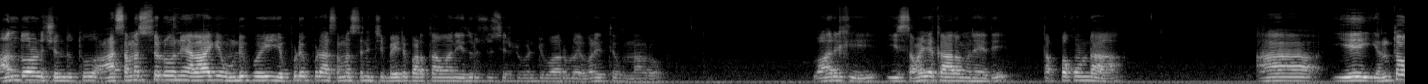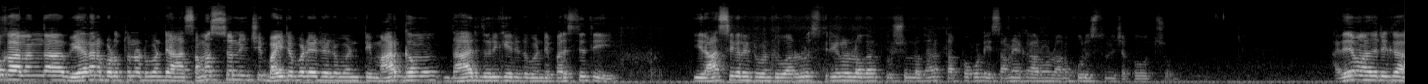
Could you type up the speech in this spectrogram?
ఆందోళన చెందుతూ ఆ సమస్యలోనే అలాగే ఉండిపోయి ఎప్పుడెప్పుడు ఆ సమస్య నుంచి బయటపడతామని ఎదురు చూసేటటువంటి వారిలో ఎవరైతే ఉన్నారో వారికి ఈ సమయకాలం అనేది తప్పకుండా ఆ ఏ ఎంతో కాలంగా వేదన పడుతున్నటువంటి ఆ సమస్య నుంచి బయటపడేటటువంటి మార్గము దారి దొరికేటటువంటి పరిస్థితి ఈ రాశి కలిగినటువంటి వారిలో స్త్రీలలో కానీ పురుషుల్లో కానీ తప్పకుండా ఈ సమయకాలంలో అనుకూలిస్తుందని చెప్పవచ్చు. అదే మాదిరిగా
